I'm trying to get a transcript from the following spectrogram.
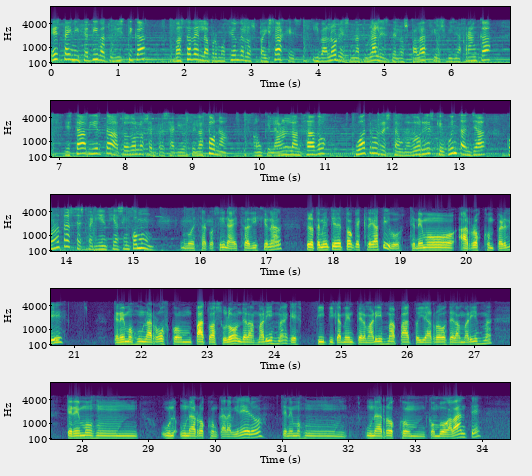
Esta iniciativa turística, basada en la promoción de los paisajes y valores naturales de los palacios Villafranca, está abierta a todos los empresarios de la zona, aunque la han lanzado cuatro restauradores que cuentan ya con otras experiencias en común. Nuestra cocina es tradicional, pero también tiene toques creativos. Tenemos arroz con perdiz, tenemos un arroz con pato azulón de las marismas, que es típicamente la marisma, pato y arroz de las marismas. Tenemos un, arroz con carabineros, tenemos un, arroz con, bogavante.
